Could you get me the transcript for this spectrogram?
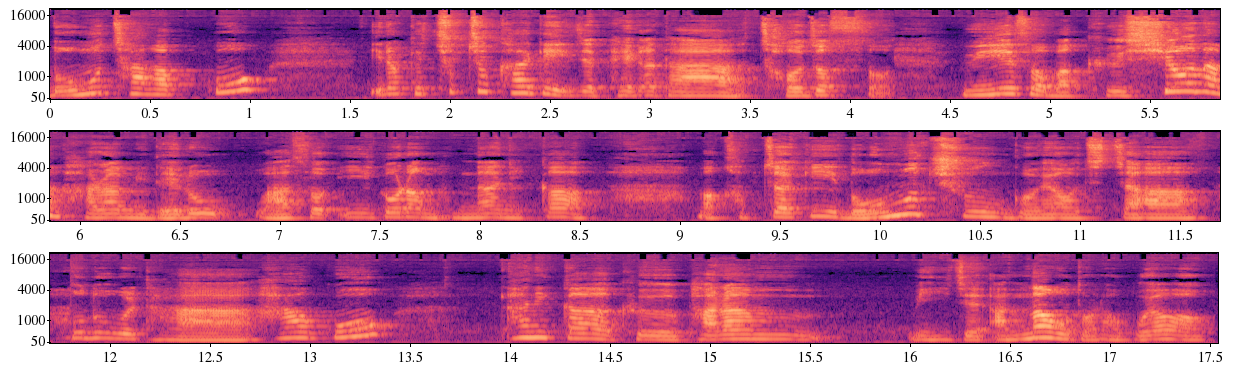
너무 차갑고 이렇게 축축하게 이제 배가 다 젖었어. 위에서 막 그 시원한 바람이 내려와서 이거랑 만나니까 막 갑자기 너무 추운 거예요, 진짜. 소독을 다 하고 하니까 그 바람이 이제 안 나오더라고요.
